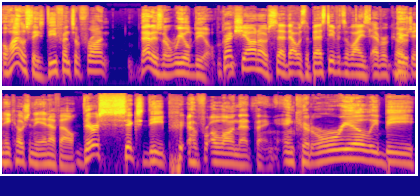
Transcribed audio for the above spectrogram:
Ohio State's defensive front, that is a real deal. Greg Schiano said that was the best defensive line he's ever coached, Dude. and he coached in the NFL. They're six deep along that thing and could really be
